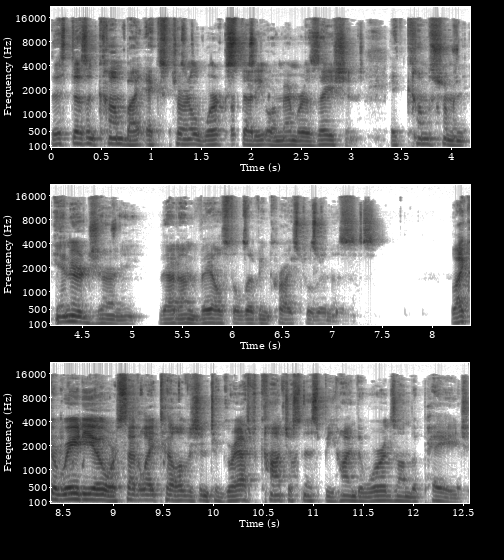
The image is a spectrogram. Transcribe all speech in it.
this doesn't come by external work study or memorization. It comes from an inner journey that unveils the living Christ within us. Like a radio or satellite television, to grasp consciousness behind the words on the page,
